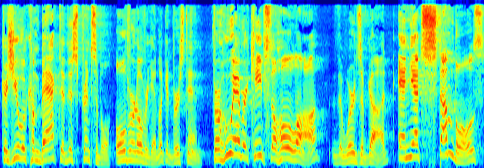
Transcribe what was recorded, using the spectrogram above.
because you will come back to this principle over and over again. Look at verse 10. For whoever keeps the whole law, the words of God, and yet stumbles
